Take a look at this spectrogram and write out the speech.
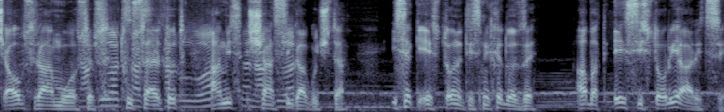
ჭაობს რა ამოავსებს თუ საერთოდ ამის შანსი გაგუჩნდა. ისე კი ესტონეთის მიხედვაზე ალბათ ეს ისტორია არიცი.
